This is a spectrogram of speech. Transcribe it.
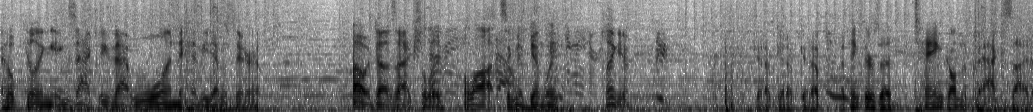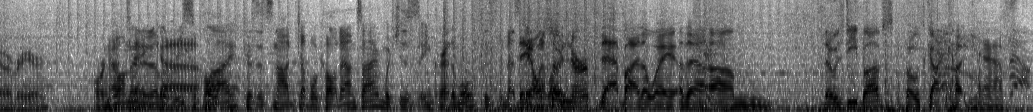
I hope killing exactly that one heavy devastator helps. Oh, it does actually. A lot, significantly. Thank you. Get up, get up, get up. I think there's a tank on the backside over here. Or I'm not it tank, another uh, resupply because it's not double call down time, which is incredible. It's the best They day of my also nerfed that, by the way. The um, those debuffs both got cut in half.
